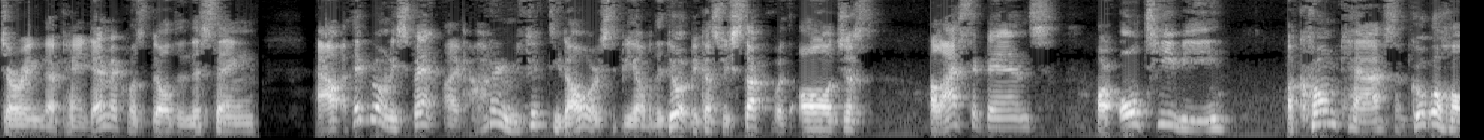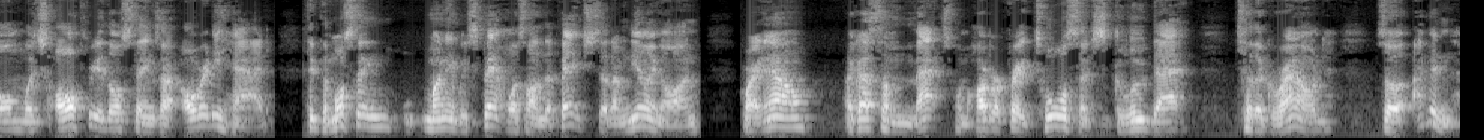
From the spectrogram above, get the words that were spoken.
during the pandemic was building this thing out. I think we only spent like $150 to be able to do it because we stuck with all just elastic bands, our old TV, a Chromecast, a Google Home, which all three of those things I already had. I think the most thing money we spent was on the bench that I'm kneeling on. Right now, I got some mats from Harbor Freight Tools. I just glued that to the ground. So I've been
